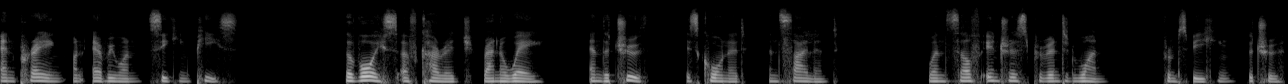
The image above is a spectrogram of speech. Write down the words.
and preying on everyone seeking peace. The voice of courage ran away, and the truth is cornered and silent, when self interest prevented one from speaking the truth.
